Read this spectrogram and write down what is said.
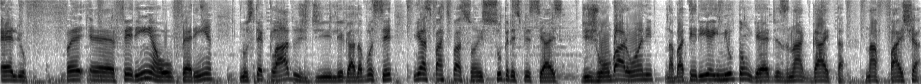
Hélio Fe, é, Ferinha ou Ferinha nos teclados de Ligado a Você e as participações super especiais de João Baroni na bateria e Milton Guedes na gaita, na faixa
